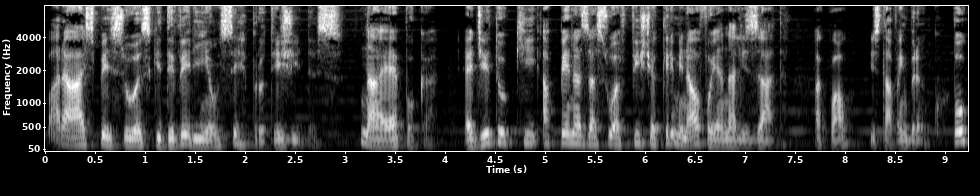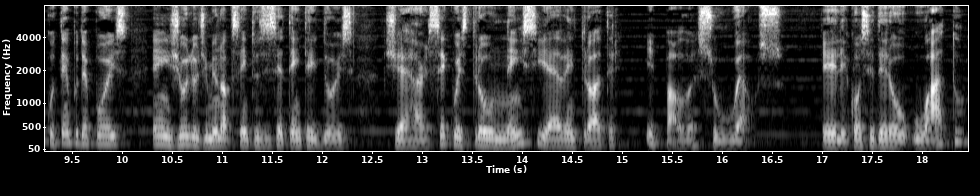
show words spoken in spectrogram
para as pessoas que deveriam ser protegidas. Na época, é dito que apenas a sua ficha criminal foi analisada, a qual estava em branco. Pouco tempo depois, em julho de 1972, Gerard sequestrou Nancy Ellen Trotter e Paula Sue Wells. Ele considerou o ato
